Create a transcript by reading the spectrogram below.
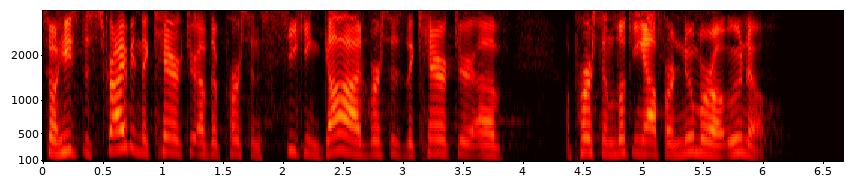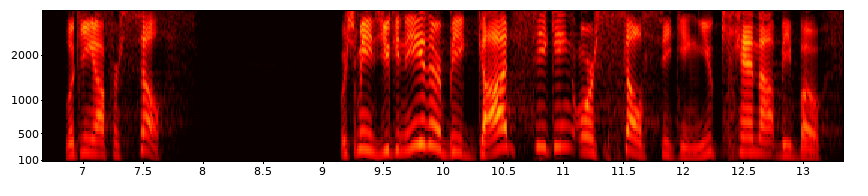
So he's describing the character of the person seeking God versus the character of a person looking out for numero uno, looking out for self. Which means you can either be God seeking or self seeking. You cannot be both.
